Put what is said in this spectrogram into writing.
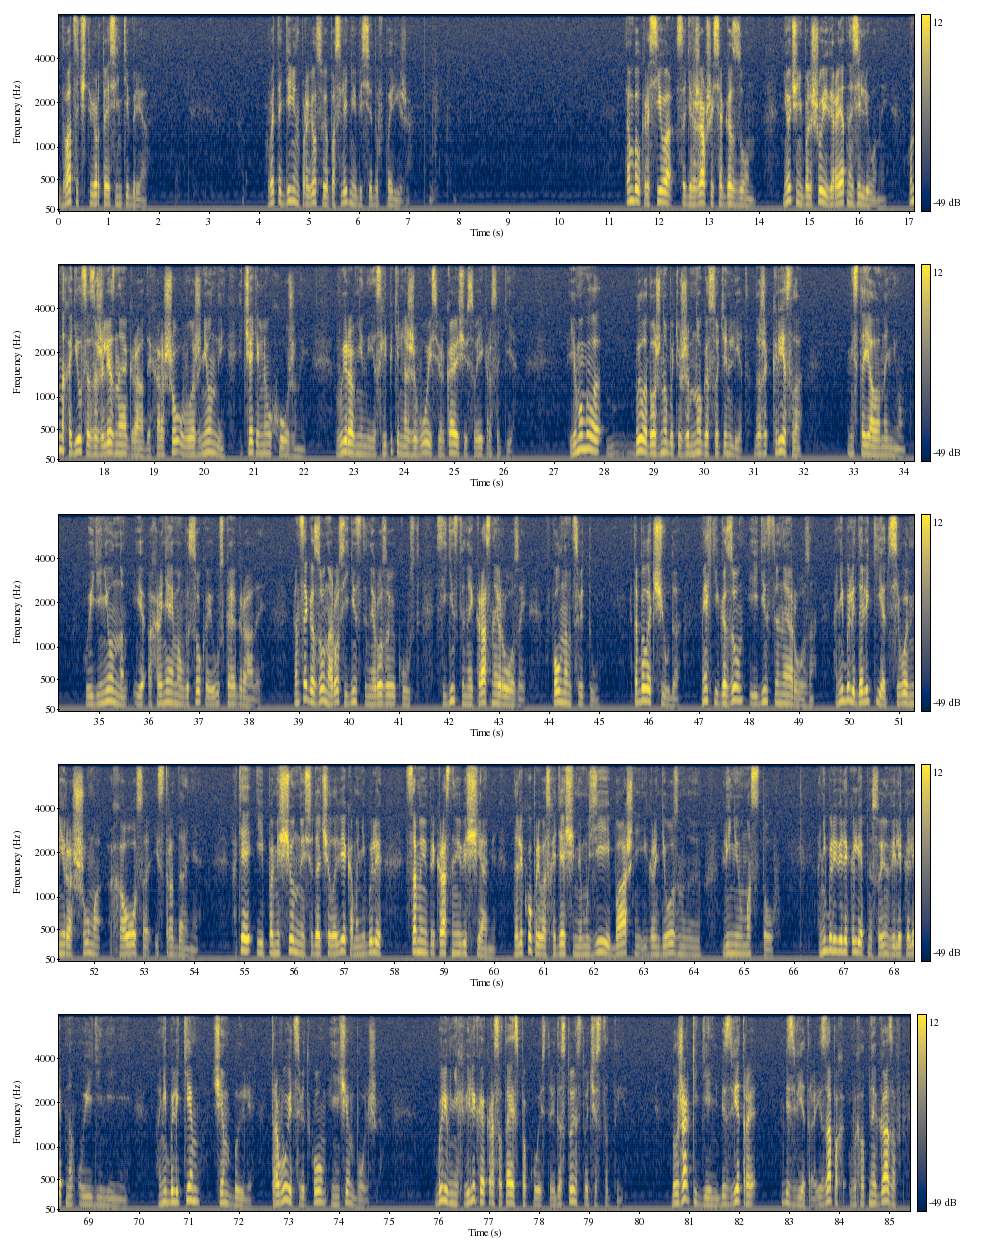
24 сентября. В этот день он провел свою последнюю беседу в Париже. Там был красиво содержавшийся газон, не очень большой и, вероятно, зеленый. Он находился за железной оградой, хорошо увлажненный и тщательно ухоженный, выровненный, ослепительно живой и сверкающий в своей красоте. Ему было, было должно быть уже много сотен лет. Даже кресло не стояло на нем, уединенном и охраняемом высокой и узкой оградой. В конце газона рос единственный розовый куст с единственной красной розой в полном цвету. Это было чудо. Мягкий газон и единственная роза. Они были далеки от всего мира шума, хаоса и страдания. Хотя и помещенные сюда человеком, они были самыми прекрасными вещами, далеко превосходящими музеи, башни и грандиозную линию мостов. Они были великолепны в своем великолепном уединении. Они были тем, чем были, травой и цветком и ничем больше. Были в них великая красота и спокойствие, и достоинство чистоты. Был жаркий день, без ветра, без ветра, и запах выхлопных газов –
